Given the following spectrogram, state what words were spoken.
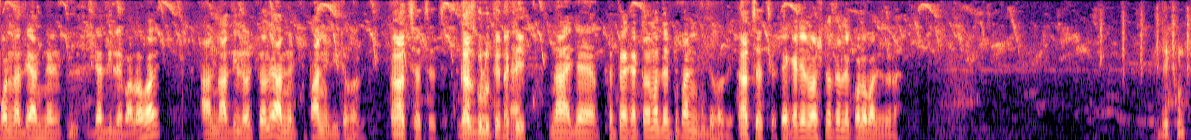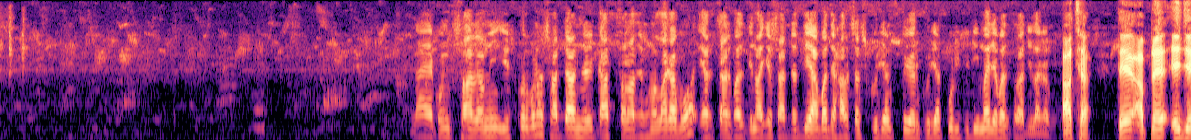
বন্যা দিয়ে আপনার দেওয়া দিলে ভালো হয় আর না দিলেও চলে আপনার একটু পানি দিতে হবে। আচ্ছা আচ্ছা আচ্ছা। গাছগুলোতে নাকি? না এই যে প্যাকেটটার মধ্যে একটু পানি দিতে হবে। আচ্ছা আচ্ছা। প্যাকেটে রস না তাহলে কলো বাজবে না। দেখুন। না এখন সার আমি ইউজ করব না সারটা আমি গাছ সারা যে সময় লাগাবো। এর চার পাঁচ দিন আগে সারটা দিয়ে আবার হাল চাষ করিয়া তৈরি করিয়া কুড়ি টুড়ি মাঝে আবার সারাটি লাগাবো। আচ্ছা তে আপনি এই যে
